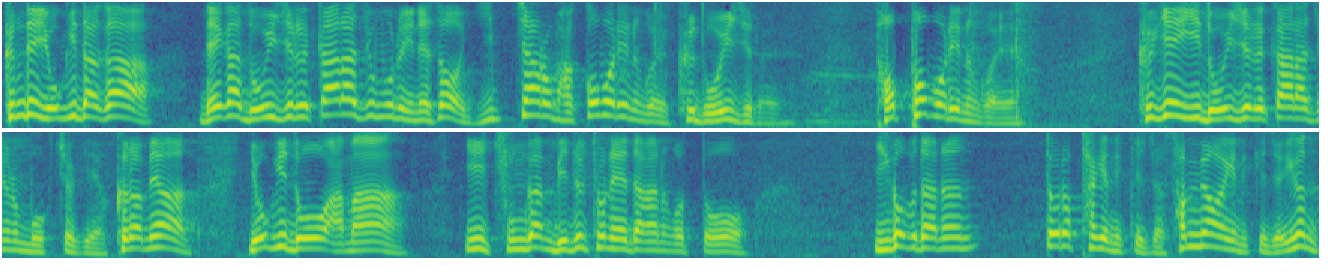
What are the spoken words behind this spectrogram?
근데 여기다가 내가 노이즈를 깔아줌으로 인해서 입자로 바꿔버리는 거예요. 그 노이즈를. 덮어버리는 거예요. 그게 이 노이즈를 깔아주는 목적이에요. 그러면 여기도 아마 이 중간 middle tone에 해당하는 것도 이거보다는 또렷하게 느껴져. 선명하게 느껴져. 이건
